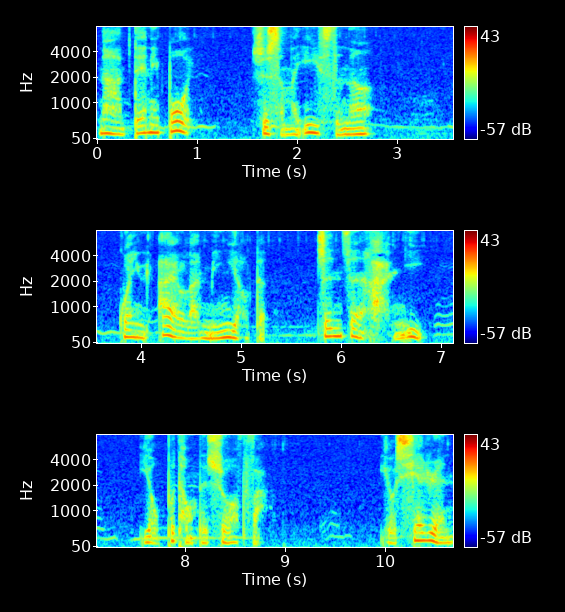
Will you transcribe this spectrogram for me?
那 Danny Boy 是什么意思呢？关于爱尔兰民谣的真正含义有不同的说法。有些人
